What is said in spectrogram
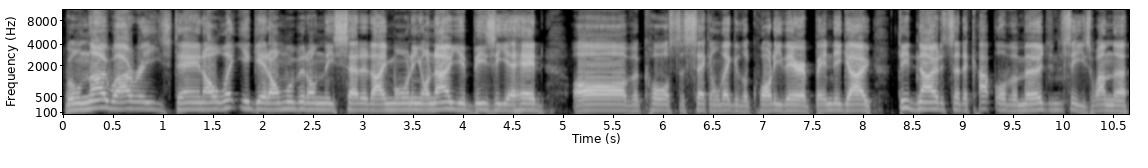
Well, no worries, Dan. I'll let you get on with it on this Saturday morning. I know you're busy ahead of, of course, the second leg of the quaddy there at Bendigo. Did notice that a couple of emergencies won the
